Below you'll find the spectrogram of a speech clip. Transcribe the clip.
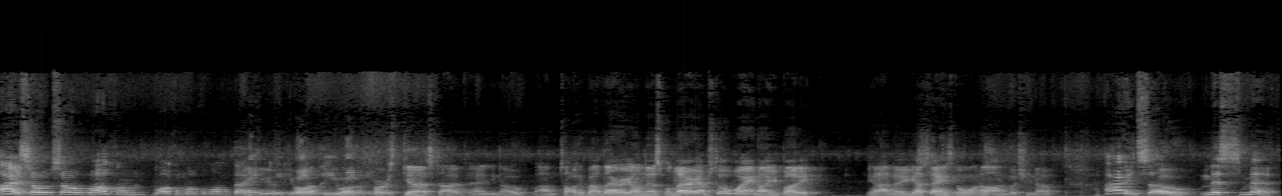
All right, so so welcome, welcome, welcome, welcome. Thank, Thank you. you, You are the, you, you are the first guest. I and you know I'm talking about Larry on this one. Larry, I'm still waiting on you, buddy. You know I know you got things going on, but you know. All right, so Miss Smith,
